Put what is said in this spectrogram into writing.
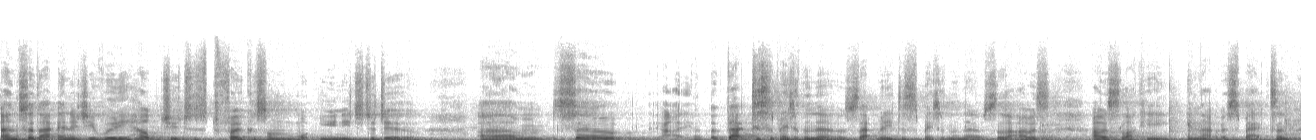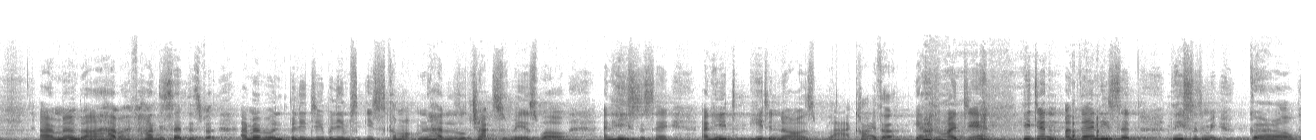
And so that energy really helped you to focus on what you needed to do. Um, so I, that dissipated the nerves. That really dissipated the nerves. So I was, I was lucky in that respect. And I remember, I have, I've hardly said this, but I remember when Billy Dee Williams used to come up and had little chats with me as well. And he used to say, and he, he didn't know I was black either. He had no idea. He didn't. And then he said, he said to me, girl,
